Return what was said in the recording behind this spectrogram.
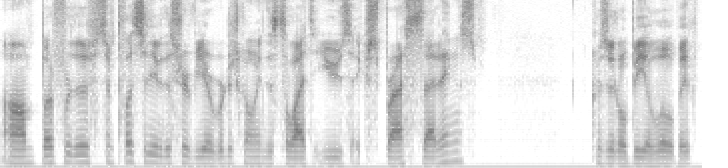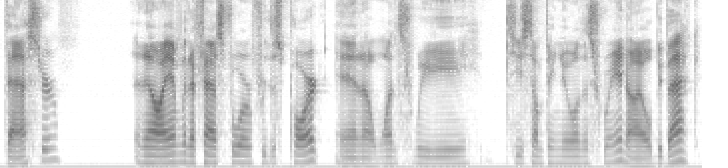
Um, but for the simplicity of this review, we're just going to select use express settings because it'll be a little bit faster. And now I am going to fast forward through this part and uh, once we see something new on the screen, I will be back.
